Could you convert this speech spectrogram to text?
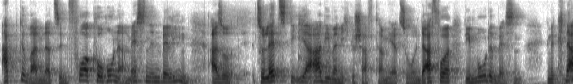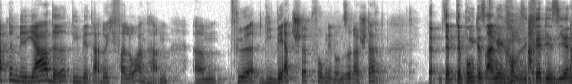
abgewandert sind. Vor Corona, Messen in Berlin. Also zuletzt die IAA, die wir nicht geschafft haben herzuholen. Davor die Modemessen. Eine knappe Milliarde, die wir dadurch verloren haben ähm, für die Wertschöpfung in unserer Stadt. Ja. Der, der, Punkt ist angekommen, Sie kritisieren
